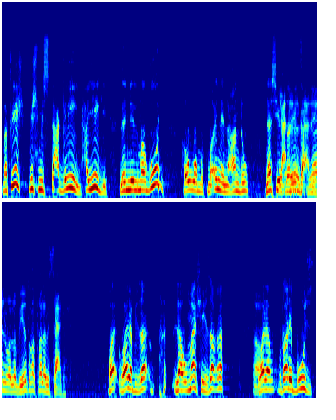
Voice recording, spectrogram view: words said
مفيش مش مستعجلين هيجي لأن الموجود هو مطمئن إن عنده ناس يقدر يعني ينجح. زعلان ولا بيضغط ولا مستعجل ولا بيز... لو ماشي يزغرط آه. ولا ضارب بوز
